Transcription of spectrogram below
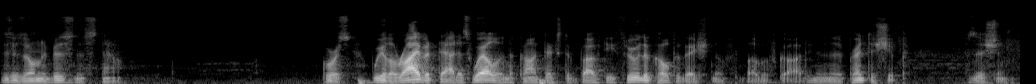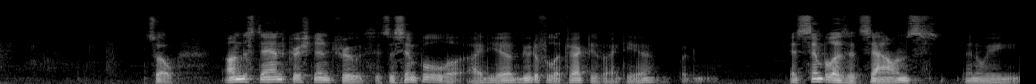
This is his only business now. Course, we'll arrive at that as well in the context of bhakti through the cultivation of love of God in an apprenticeship position. So, understand Krishna in truth. It's a simple idea, beautiful, attractive idea, but as simple as it sounds, then we,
